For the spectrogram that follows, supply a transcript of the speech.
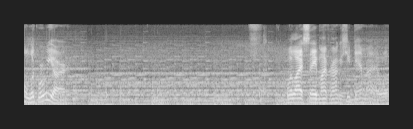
Oh, look where we are. Will I save my progress? You damn right I will.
